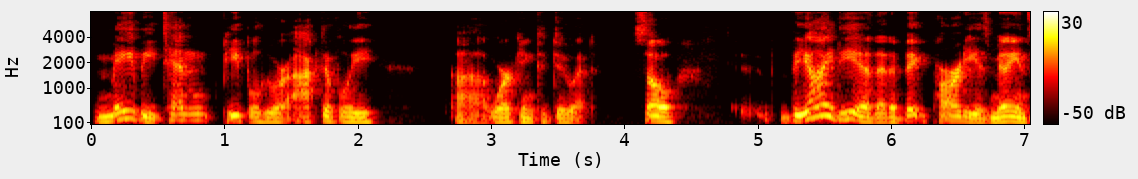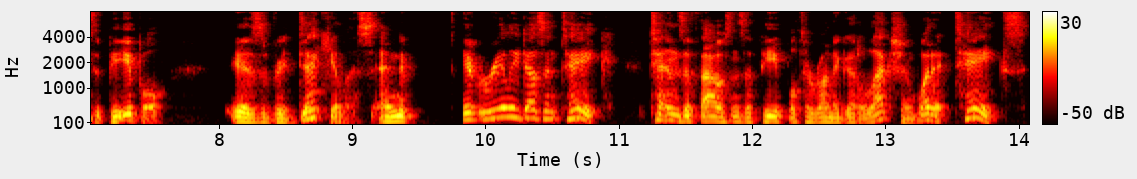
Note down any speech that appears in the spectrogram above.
maybe ten people who are actively uh, working to do it. So the idea that a big party is millions of people is ridiculous. And it really doesn't take tens of thousands of people to run a good election. What it takes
